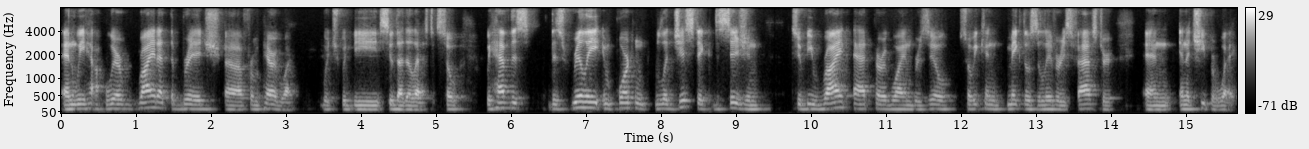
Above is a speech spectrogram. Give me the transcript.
and we have we're right at the bridge uh, from Paraguay, which would be Ciudad del Este. So we have this this really important logistic decision to be right at Paraguay and Brazil, so we can make those deliveries faster and in a cheaper way.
